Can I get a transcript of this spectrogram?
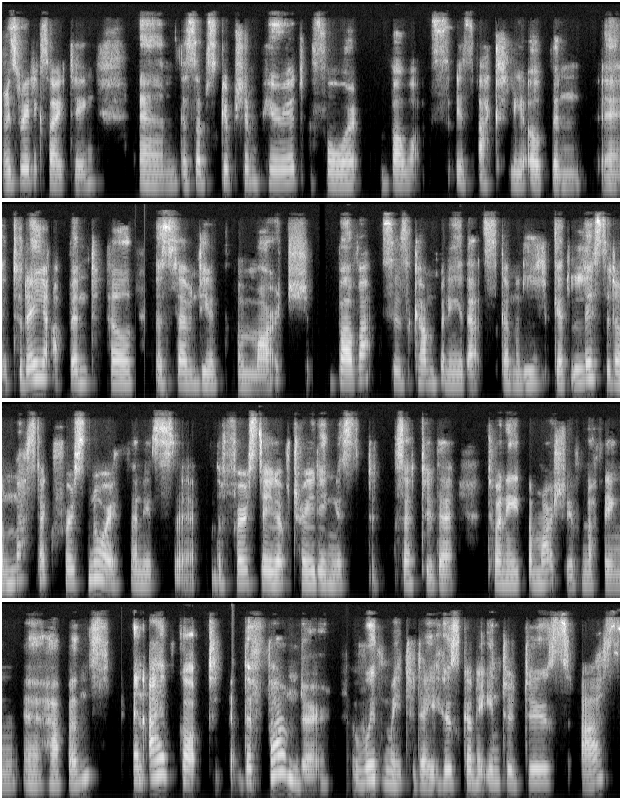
It's really exciting. Um, the subscription period for Bawats is actually open uh, today up until the 17th of March. Bawats is a company that's going to get listed on Nasdaq First North, and it's uh, the first date of trading is set to the 28th of March if nothing uh, happens. And I've got the founder with me today who's going to introduce us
